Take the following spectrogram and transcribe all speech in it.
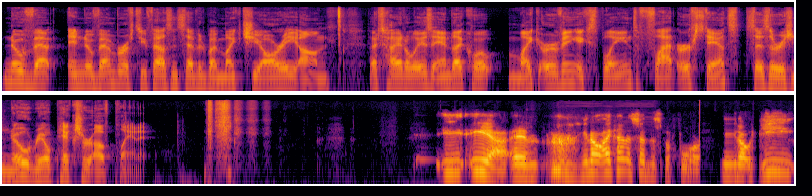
November in November of 2007 by Mike Chiari. Um, the title is, and I quote, "Mike Irving explains flat Earth stance, says there is no real picture of planet." Yeah, and you know, I kind of said this before. You know, he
